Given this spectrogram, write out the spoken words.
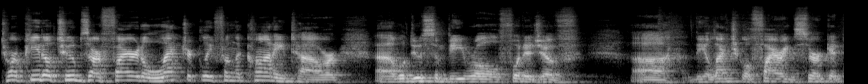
torpedo tubes are fired electrically from the conning tower. Uh, we'll do some B-roll footage of uh, the electrical firing circuit.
